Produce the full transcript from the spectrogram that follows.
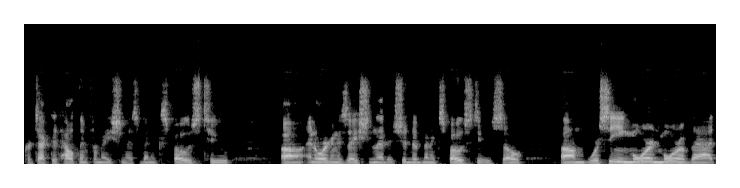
protected health information has been exposed to uh, an organization that it shouldn't have been exposed to. So um, we're seeing more and more of that,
